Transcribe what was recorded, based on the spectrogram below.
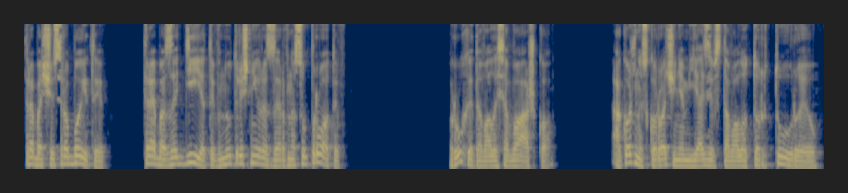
Треба щось робити, треба задіяти внутрішній резерв на супротив. Рухи давалися важко, а кожне скорочення м'язів ставало тортурою.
